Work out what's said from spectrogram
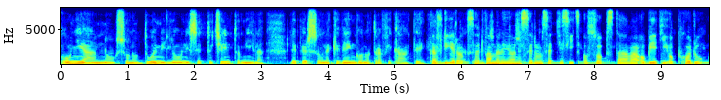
Ogni anno sono 2 milioni 700 mila le persone che vengono traficate. Každý rok se 2 miliony 700 tisíc osob stává obětí obchodu.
